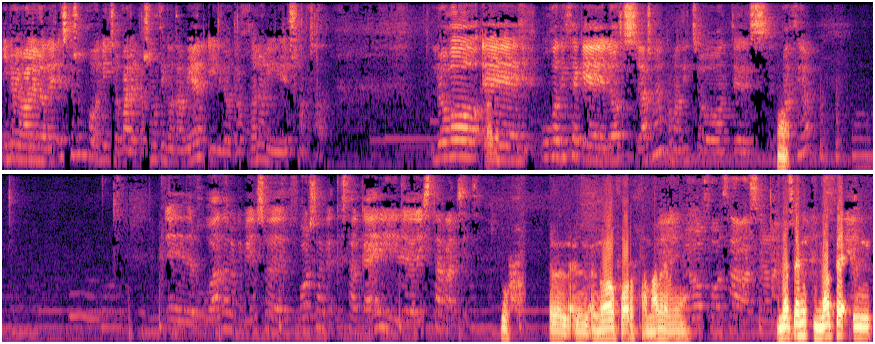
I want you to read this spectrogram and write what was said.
Y no me vale lo de, es que es un juego de nicho, vale, Persona 5 también, y lo trajeron y es una pasada. Luego, eh, Hugo dice que Lost Jasmine, como ha dicho antes Ah. Espacio, eh, del jugado lo que pienso es Forza, que, que está al caer, y de la lista Ratchet. Uf, el, el- el nuevo Forza, madre mía. Luego Forza va a ser una No te, no te, genial.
